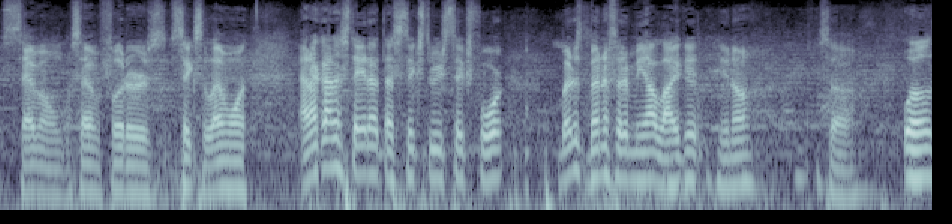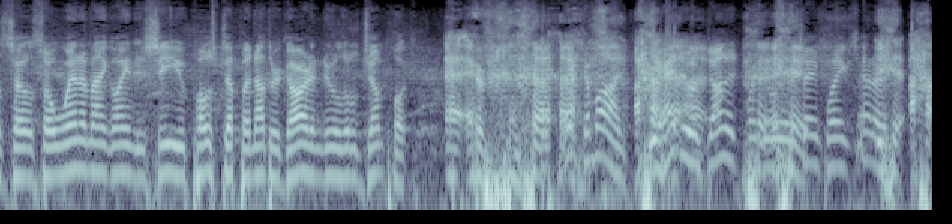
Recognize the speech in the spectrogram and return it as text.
seven seven footers, six eleven one, and I kind of stayed at that six three six four. But it's benefited me. I like it, you know. So Well, so so when am I going to see you post up another guard and do a little jump hook? Hey, come on! You had to have done it when you were saying playing center. I,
